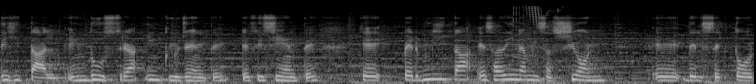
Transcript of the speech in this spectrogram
digital e industria incluyente, eficiente, que permita esa dinamización eh, del sector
